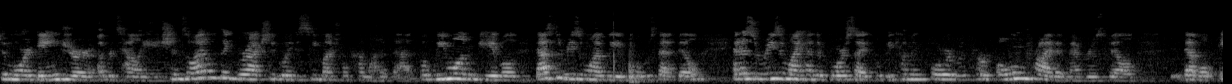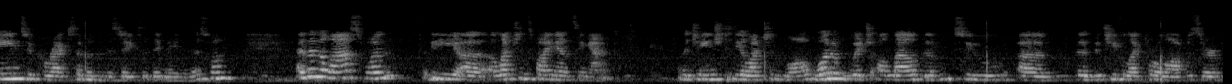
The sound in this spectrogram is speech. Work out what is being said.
to more danger of retaliation. So I don't think we're actually going to see much will come out of that. But we want to be able, that's the reason why we oppose that bill. And it's the reason why Heather Forsyth will be coming forward with her own private member's bill that will aim to correct some of the mistakes that they made in this one. And then the last one, the uh, Elections Financing Act the change to the elections law, one of which allowed them to, uh, the, the, chief electoral officer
